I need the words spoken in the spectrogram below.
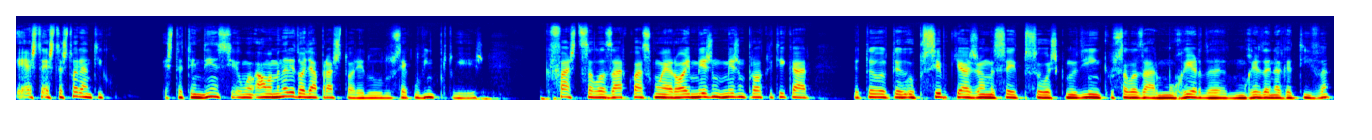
Esta, esta história antiga, esta tendência, uma, há uma maneira de olhar para a história do, do século XX português que faz de Salazar quase um herói, mesmo, mesmo para o criticar. Eu, eu, eu, percebo que haja uma série de pessoas que no dia em que o Salazar morrer da, morrer da narrativa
